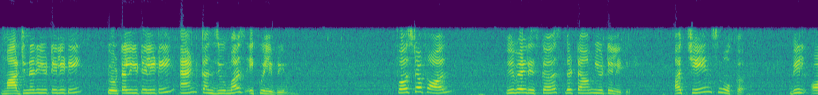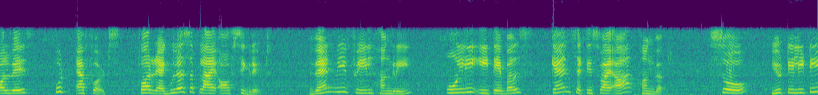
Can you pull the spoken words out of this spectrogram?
marginal utility, total utility and consumers equilibrium. First of all, we will discuss the term utility. A chain smoker will always put efforts for regular supply of cigarette. When we feel hungry, only eatables can satisfy our hunger. So, utility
